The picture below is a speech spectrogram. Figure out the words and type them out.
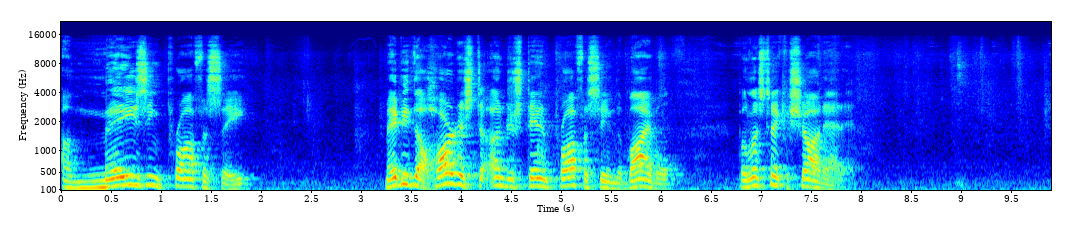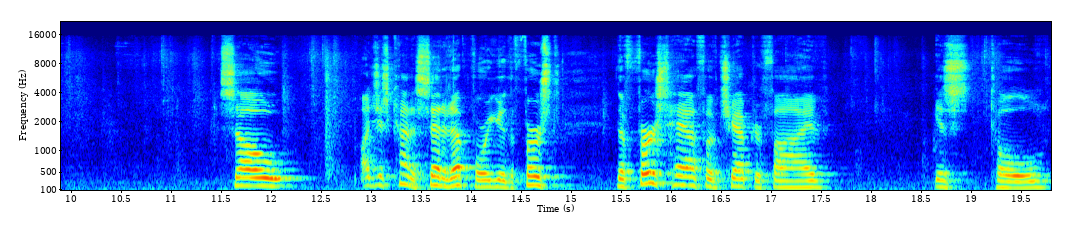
amazing prophecy Maybe the hardest to understand prophecy in the Bible, but let's take a shot at it. So I'll just kind of set it up for you. The first, the first half of chapter 5 is told,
